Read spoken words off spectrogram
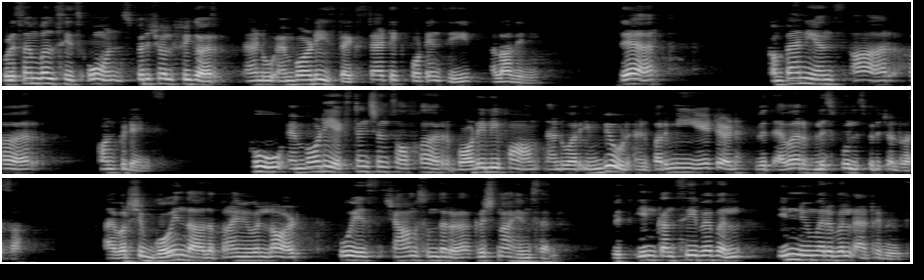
who resembles his own spiritual figure and who embodies the ecstatic potency Hladini. Their companions are her confidants, who embody extensions of her bodily form and who are imbued and permeated with ever blissful spiritual rasa. I worship Govinda, the primeval Lord, who is Sham Sundara Krishna himself, with inconceivable, innumerable attributes,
